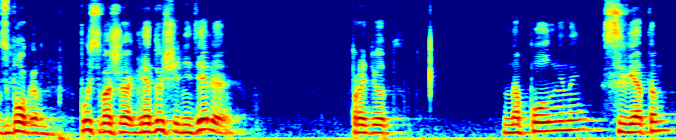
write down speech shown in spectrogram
С Богом. Пусть ваша грядущая неделя пройдет наполненной светом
